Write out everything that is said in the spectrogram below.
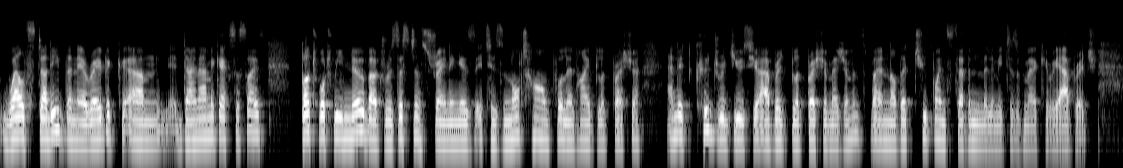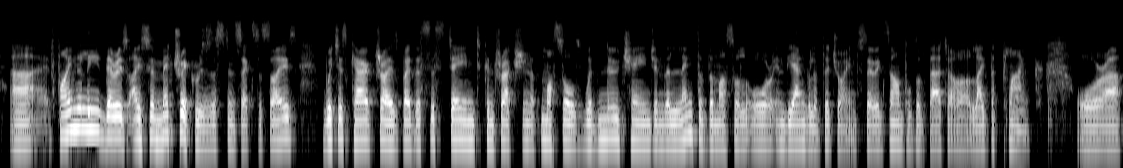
well studied than aerobic um, dynamic exercise. But what we know about resistance training is it is not harmful in high blood pressure and it could reduce your average blood pressure measurements by another 2.7 millimeters of mercury average. Uh, finally, there is isometric resistance exercise, which is characterized by the sustained contraction of muscles with no change in the length of the muscle or in the angle of the joint. So examples of that are like the plank or uh,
